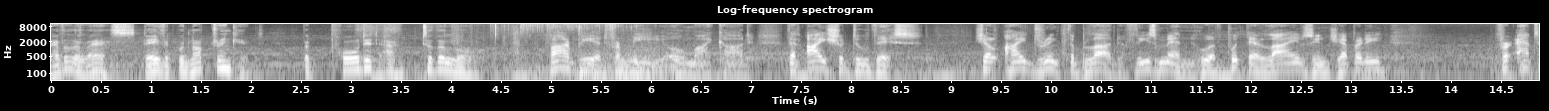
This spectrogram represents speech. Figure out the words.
Nevertheless, David would not drink it, but poured it out to the Lord. Far be it from me, O my God, that I should do this. Shall I drink the blood of these men who have put their lives in jeopardy? For at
